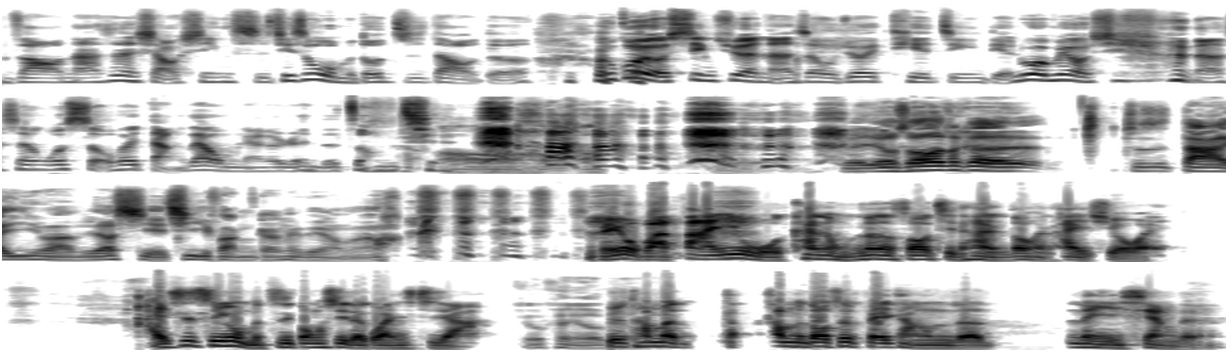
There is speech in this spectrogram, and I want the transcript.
你知道男生的小心思，其实我们都知道的。如果有兴趣的男生，我就会贴近一点；如果没有兴趣的男生，我手会挡在我们两个人的中间。哦，哦哦对，对有时候那个就是大一嘛，比较血气方刚一点，有没有？没有吧？大一我看我们那个时候其他人都很害羞、欸，还是是因为我们自工系的关系啊？有可能有可能，就是他们他他们都是非常的内向的，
